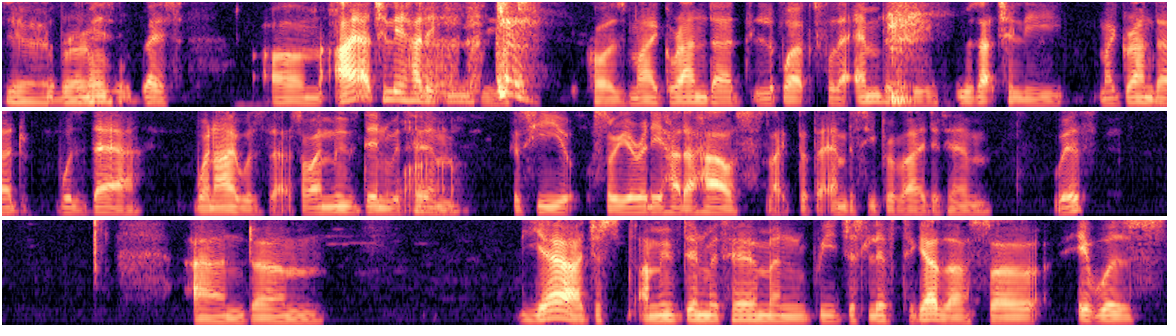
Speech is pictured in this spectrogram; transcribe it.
Yeah, It's an bro. amazing place. Um, I actually had it easy because my granddad worked for the embassy. He was actually my granddad was there when I was there, so I moved in with him because he so he already had a house like that the embassy provided him with, and um, yeah, I just I moved in with him and we just lived together. So it was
